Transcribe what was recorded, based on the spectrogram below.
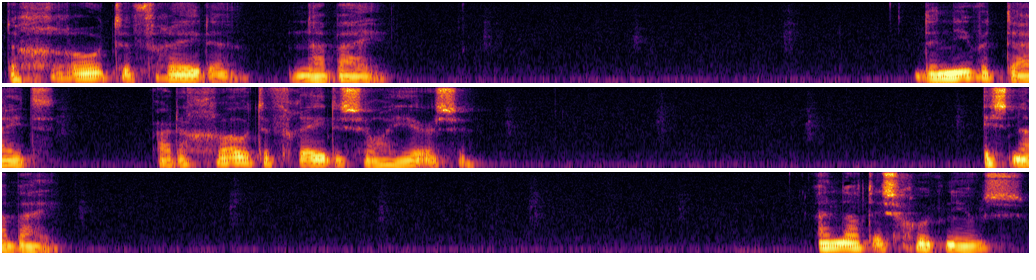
de grote vrede nabij. De nieuwe tijd waar de grote vrede zal heersen, is nabij. En dat is goed nieuws.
